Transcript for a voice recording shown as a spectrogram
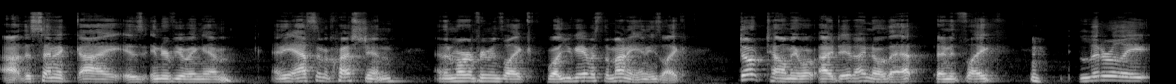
uh, the Senate guy is interviewing him and he asks him a question, and then Morgan Freeman's like, Well, you gave us the money. And he's like, Don't tell me what I did. I know that. And it's like, literally,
